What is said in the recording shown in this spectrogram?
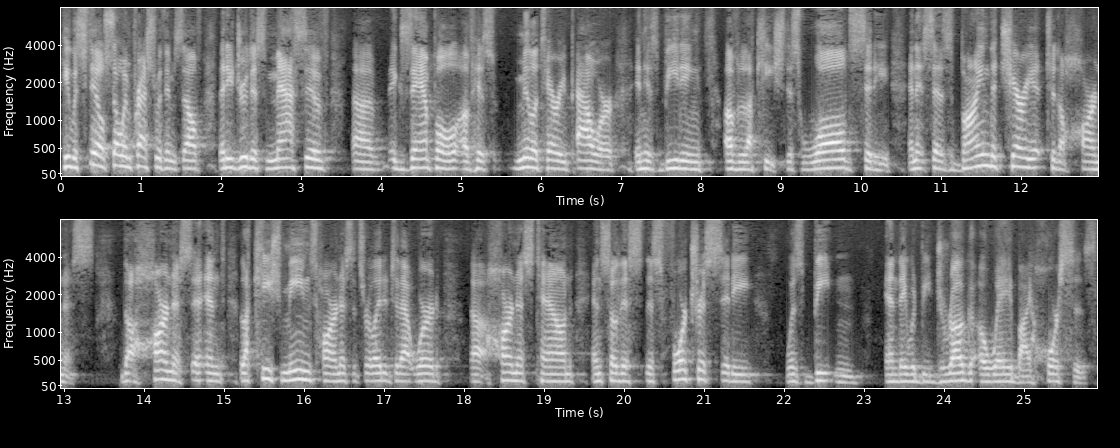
he was still so impressed with himself that he drew this massive uh, example of his military power in his beating of Lachish, this walled city. And it says, bind the chariot to the harness. The harness, and Lachish means harness. It's related to that word, uh, harness town. And so this, this fortress city was beaten and they would be drug away by horses.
